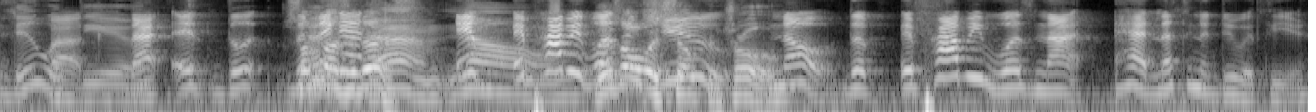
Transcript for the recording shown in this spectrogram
to do with you. That it, the, the Sometimes nigga, it. It, no. it probably There's wasn't always you. self-control. No, the it probably was not had nothing to do with you.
